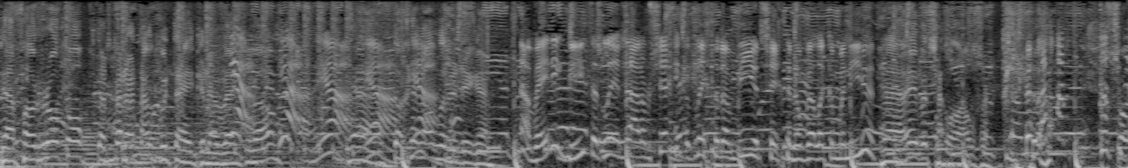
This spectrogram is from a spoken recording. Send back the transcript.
Ja, van rot op, dat kan het ook betekenen, weet je wel? Ja, ja, ja. Toch geen andere dingen? Nou, weet ik niet. Dat, daarom zeg ik, Dat ligt er aan wie het zegt en op welke manier. Nee, we zijn wel over. Tot zo.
